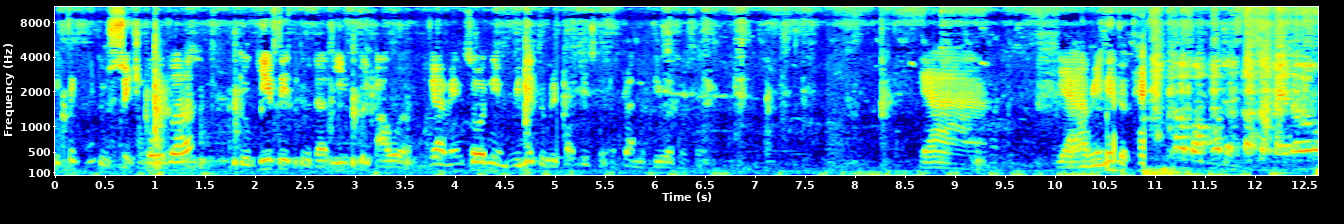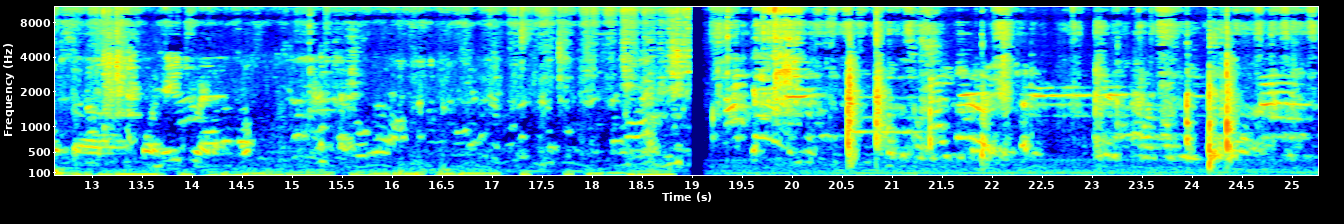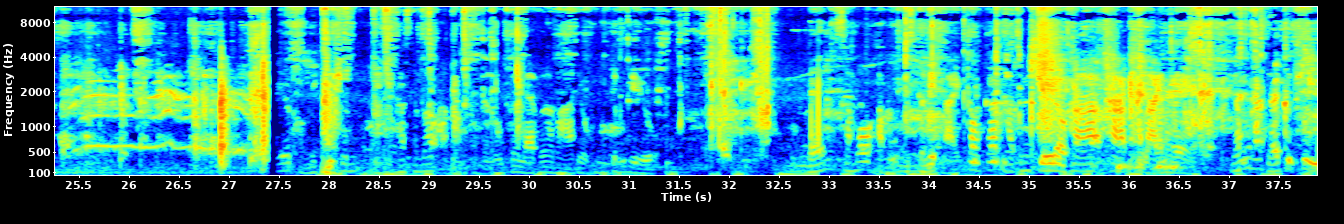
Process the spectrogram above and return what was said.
it takes to switch over to give it to the E, e power. You get what I mean? So we need to report this to the plant materials also. Yeah. Yeah, we need to test. How about all the starter panels สอิสระไหลเข้าก้าวทั้งชิวแล้วครับครับไหลแน่แล้วนะครับแต่คือที่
